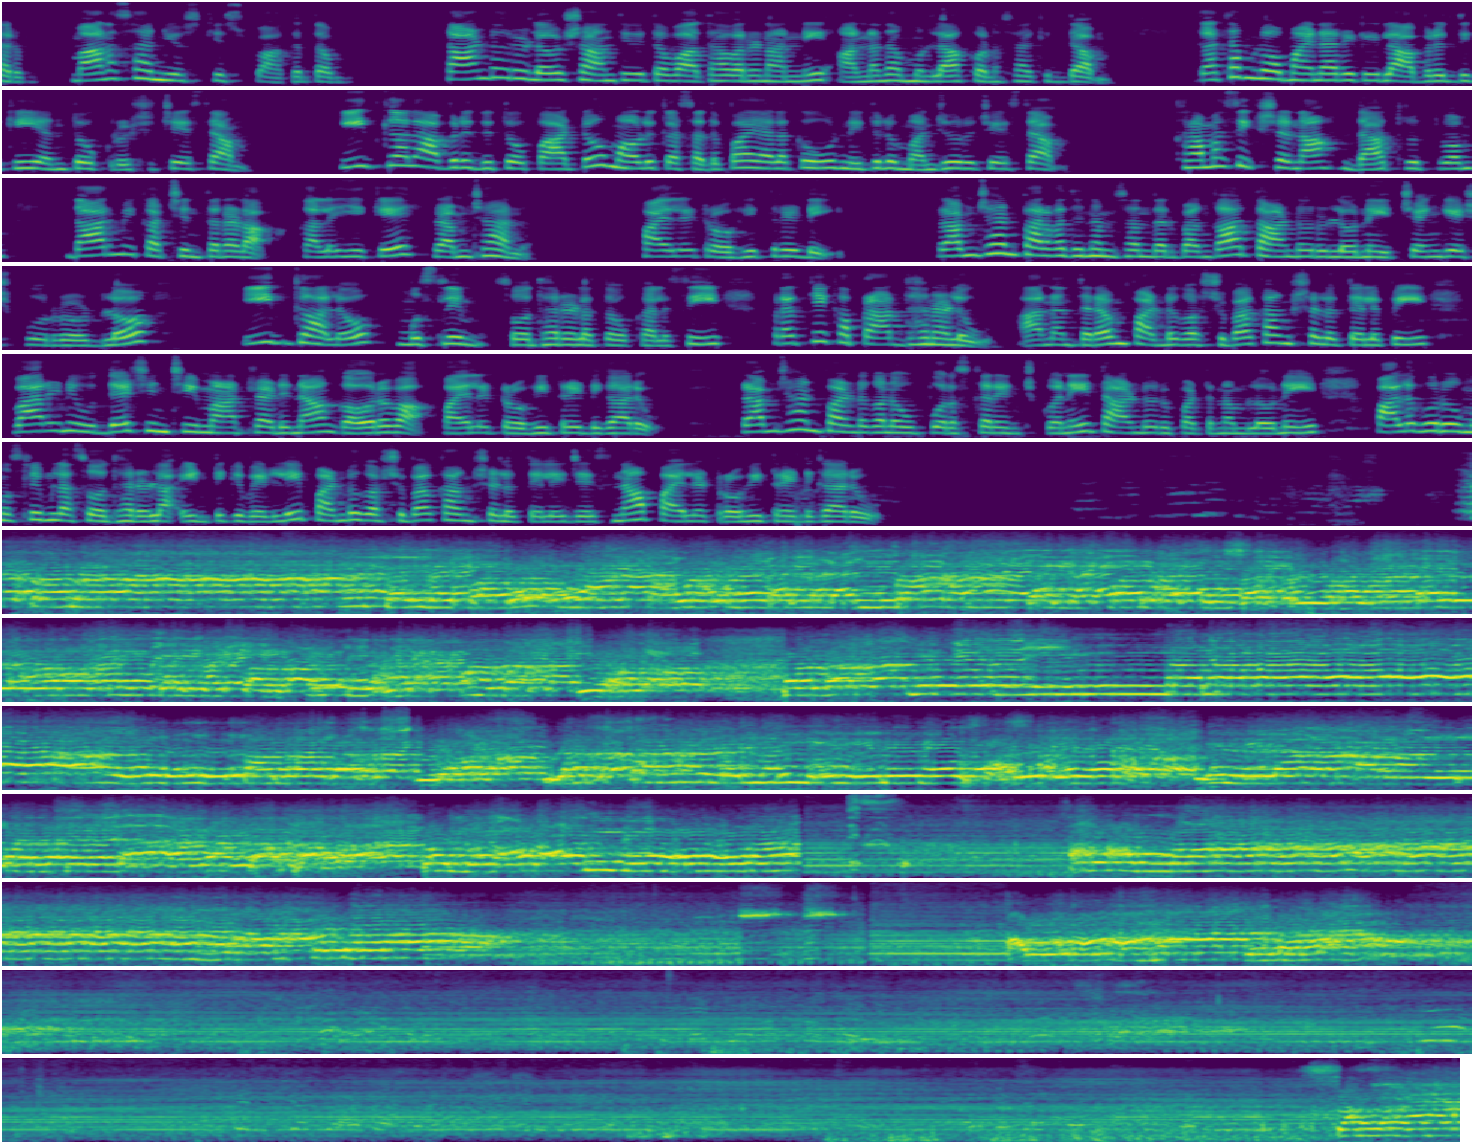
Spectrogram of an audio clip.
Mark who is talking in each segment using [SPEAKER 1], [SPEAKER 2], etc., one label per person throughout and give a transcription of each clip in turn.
[SPEAKER 1] నమస్కారం. మానస న్యూస్కి స్వాగతం. తాండూరులో శాంతియుత వాతావరణాన్ని అన్నదమ్ముల్లా కొనసాగిద్దాం. గతంలో మైనారిటీల అభివృద్ధికి ఎంతో కృషి చేశాం. ఈద్గాల అభివృద్ధితో పాటు మౌలిక సదుపాయాలకు నిధులు మంజూరు చేశాం. క్రమశిక్షణ దాతృత్వం ధార్మిక చింతనల కలయికే రంజాన్. పైలట్ రోహిత్ రెడ్డి. రంజాన్ పర్వదినం సందర్భంగా తాండూరులోని చెంగేష్పూర్ రోడ్లో ఈద్గాలో ముస్లిం సోదరులతో కలిసి ప్రత్యేక ప్రార్థనలు అనంతరం పండుగ శుభాకాంక్షలు తెలిపి వారిని ఉద్దేశించి మాట్లాడిన గౌరవ పైలట్ రోహిత్ రెడ్డి గారు. రంజాన్ పండుగను పురస్కరించుకొని తాండూరు పట్టణంలోని పలువురు ముస్లింల సోదరుల ఇంటికి వెళ్ళి పండుగ శుభాకాంక్షలు తెలియజేసిన పైలట్ రోహిత్ రెడ్డి గారు.
[SPEAKER 2] Well, 加油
